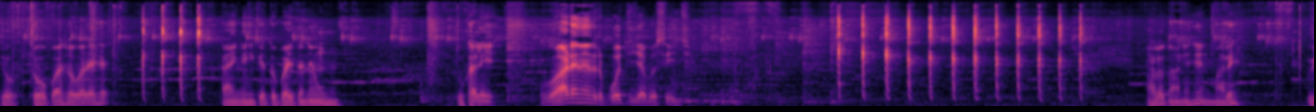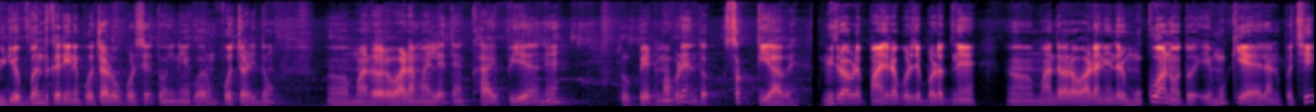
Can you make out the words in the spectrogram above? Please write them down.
જો જો પાછો વરે છે. કાંઈ નહીં કહેતો ભાઈ તને હું? તું ખાલી વાડાની અંદર પહોંચી જા બસ ઈ જ હાલો તો આને છે ને મારે વીડિયો બંધ કરીને પહોંચાડવો પડશે તો એને એકવાર હું પહોંચાડી દઉં. માંદાવાળા વાડામાં લે ત્યાં ખાઈ પીએ અને થોડુંક પેટમાં પડે ને તો શક્તિ આવે. મિત્રો, આપણે પાંજરા પર જે બળદને માંદાવાળા વાડાની અંદર મૂકવાનો હતો, એ મૂકી આવ્યા હતા પછી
